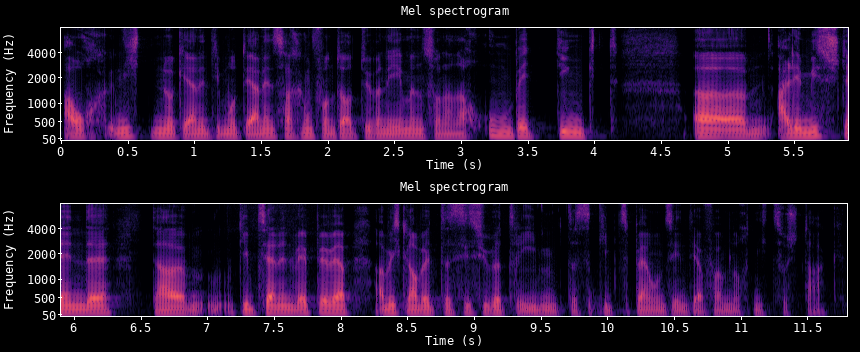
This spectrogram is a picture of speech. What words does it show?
auch nicht nur gerne die modernen Sachen von dort übernehmen, sondern auch unbedingt alle Missstände. Da gibt es ja einen Wettbewerb. Aber ich glaube, das ist übertrieben. Das gibt es bei uns in der Form noch nicht so stark.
